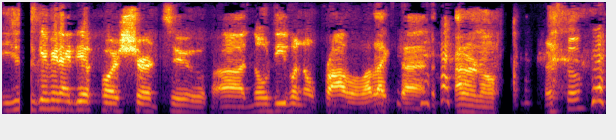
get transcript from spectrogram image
You just gave me an idea for a shirt too. Uh, no diva, no problem. I like that. I don't know. That's cool.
